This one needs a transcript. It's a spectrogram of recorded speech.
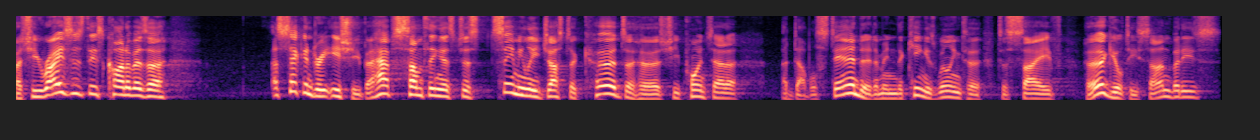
but she raises this kind of as a, a secondary issue, perhaps something that's just seemingly just occurred to her. She points out a, a double standard. I mean, the king is willing to, to save her guilty son, but he's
